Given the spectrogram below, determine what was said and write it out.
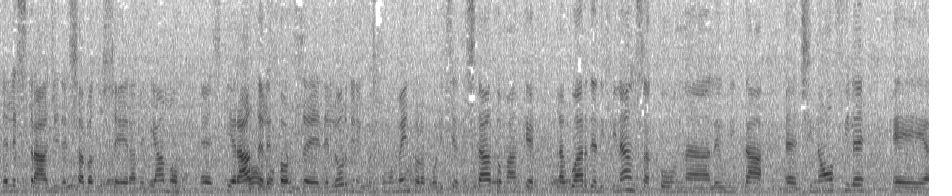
delle stragi del sabato sera. Vediamo eh, schierate le forze dell'ordine in questo momento, la Polizia di Stato ma anche la Guardia di Finanza con eh, le unità eh, cinofile eh,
